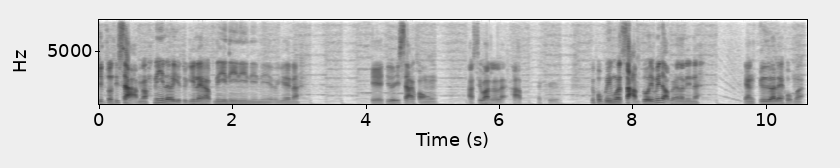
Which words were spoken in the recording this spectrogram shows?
ชิ้นส่วนที่สามเนาะนี่เลยอยู่ตรงนี้เลยครับนี่นี่นี่นี่นี่ตรงนี้เลยนะโอเคที่ตัวที่สามของอาร์ซิวันนั่นแหละครับก็คือคือผมวิ่งมาสามตัวยังไม่ดรอปเลยตอนนี้นะอย่างเกลือเลยผมอะ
